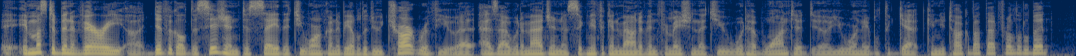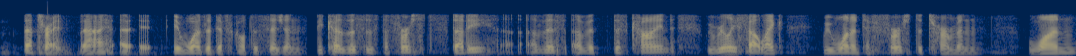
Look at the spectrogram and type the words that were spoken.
it must have been a very uh, difficult decision to say that you weren't going to be able to do chart review, as I would imagine a significant amount of information that you would have wanted uh, you weren't able to get. Can you talk about that for a little bit? That's right. Uh, it, it, was a difficult decision because this is the first study uh, of this of it, this kind. We really felt like we wanted to first determine one:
